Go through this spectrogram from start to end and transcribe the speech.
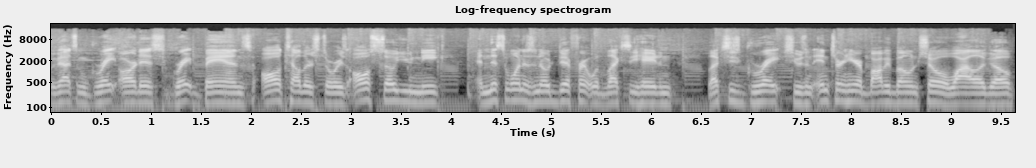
We've had some great artists, great bands, all tell their stories, all so unique. And this one is no different with Lexie Hayden. Lexie's great. She was an intern here at Bobby Bones Show a while ago,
